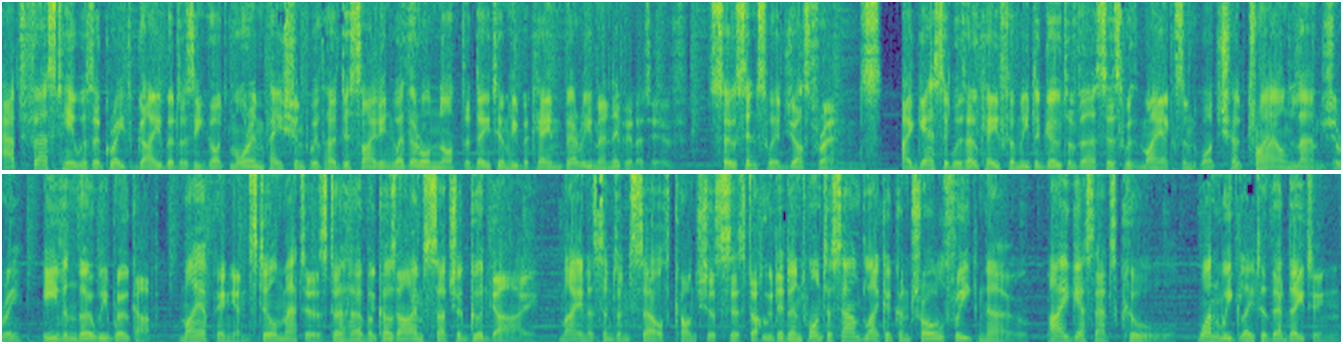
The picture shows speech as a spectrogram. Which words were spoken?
At first he was a great guy but as he got more impatient with her deciding whether or not to date him he became very manipulative. So since we're just friends, I guess it was okay for me to go to Versus with my ex and watch her try on lingerie. Even though we broke up, my opinion still matters to her because I'm such a good guy. My innocent and self-conscious sister who didn't want to sound like a control freak no. I guess that's cool. One week later they're dating.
